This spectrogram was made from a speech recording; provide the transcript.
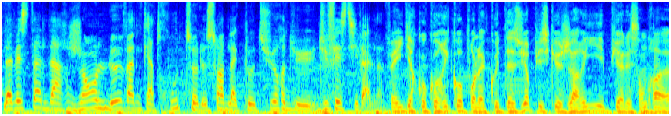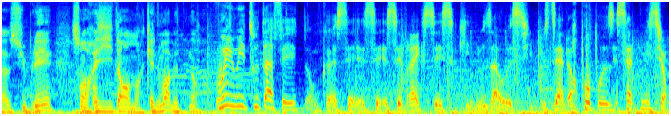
la Vestale d'argent le 24 août, le soir de la clôture du, du festival. Failli dire Cocorico pour la Côte d'Azur puisque Jarry et puis Alessandra Sublé sont résidents en Marquenois maintenant. Oui, oui, tout à fait. Donc c'est vrai que c'est ce qui nous a aussi poussé à leur proposer cette mission.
